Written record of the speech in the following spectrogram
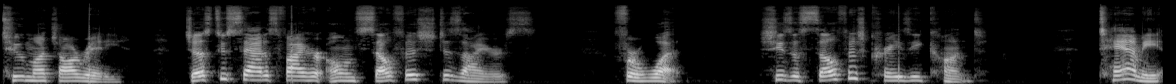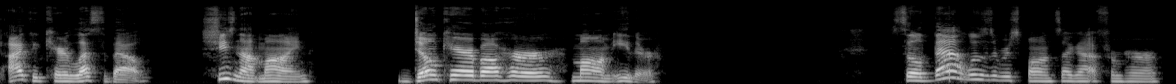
too much already, just to satisfy her own selfish desires. For what? She's a selfish, crazy cunt. Tammy, I could care less about. She's not mine. Don't care about her mom either. So that was the response I got from her,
